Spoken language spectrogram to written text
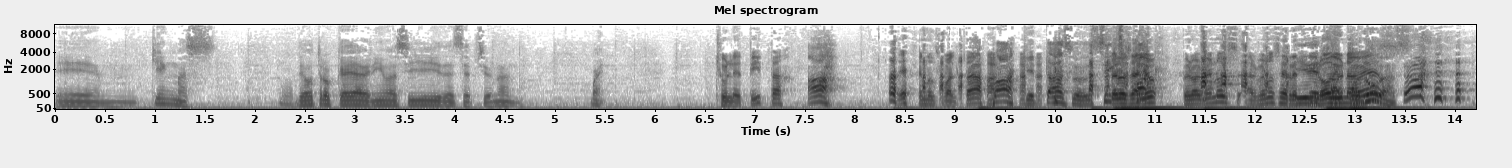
Eh, ¿Quién más? De otro que haya venido así decepcionando. Bueno. Chuletita. ¡Ah! Ese nos faltaba. ¡Paquetazo! Pero salió, pero al menos, al menos se y de retiró de, una vez.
